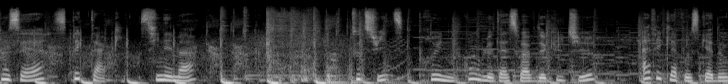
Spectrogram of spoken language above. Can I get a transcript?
Concert, spectacle, cinéma. Tout de suite, Prune comble ta soif de culture avec la pause cadeau.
